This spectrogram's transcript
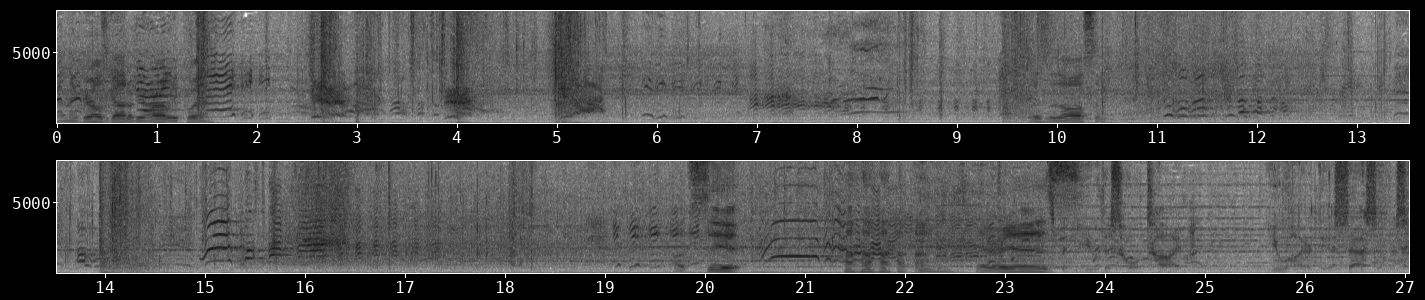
And the girl's got to be Harley Quinn. This is awesome. Let's see it. there he It's is. been you this whole time. You hired the assassins.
